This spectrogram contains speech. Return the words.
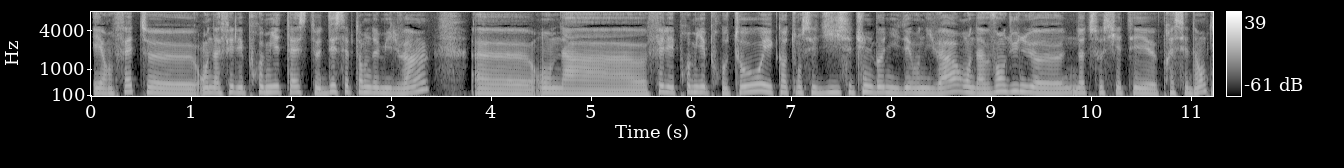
Et en fait, euh, on a fait les premiers tests dès septembre 2020. Euh, on a fait les premiers protos et quand on s'est dit c'est une bonne idée, on y va. On a vendu euh, notre société précédente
